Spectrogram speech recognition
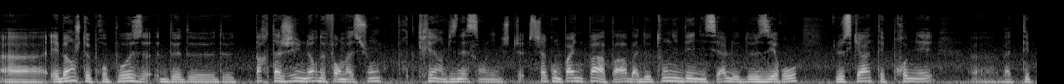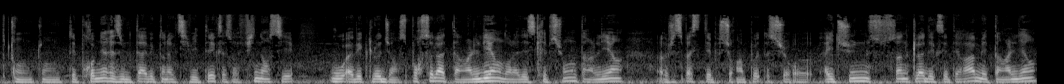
euh, eh ben, je te propose de, partager une heure de formation pour créer un business en ligne. Je t'accompagne pas à pas bah, de ton idée initiale, de, zéro jusqu'à tes premiers, euh, bah, tes, premiers résultats avec ton activité, que ce soit financier ou avec l'audience. Pour cela, tu as un lien dans la description, tu as un lien, euh, je ne sais pas si tu es sur, un, sur iTunes, SoundCloud, etc., mais tu as un lien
